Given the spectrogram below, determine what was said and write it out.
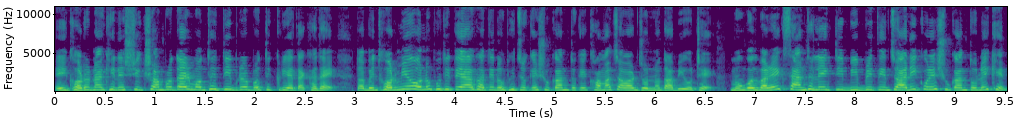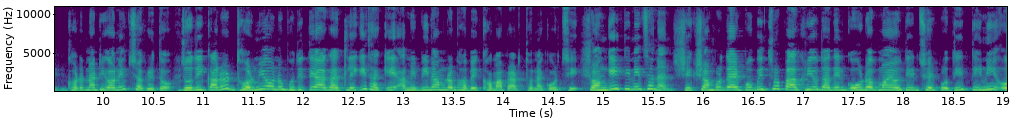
এই ঘটনা ঘিরে শিখ সম্প্রদায়ের মধ্যে তীব্র প্রতিক্রিয়া দেখা দেয়। তবে ধর্মীয় অনুভূতিতে আঘাতের অভিযোগে সুকান্তকে ক্ষমা চাওয়ার জন্য দাবি ওঠে। মঙ্গলবার এক স্যান্ডেলে একটি বিবৃতি জারি করে সুকান্ত লেখেন, ঘটনাটি অনিচ্ছাকৃত। যদি কারোর ধর্মীয় অনুভূতিতে আঘাত লেগে থাকে, আমি বিনম্রভাবে ক্ষমা প্রার্থনা করছি। সঙ্গেই তিনি জানান, শিখ সম্প্রদায়ের পবিত্র পাখরি ও তাদের গৌরবময় ঐতিহ্যের প্রতি তিনি ও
